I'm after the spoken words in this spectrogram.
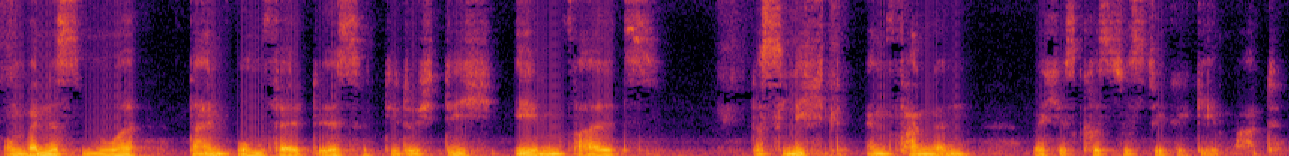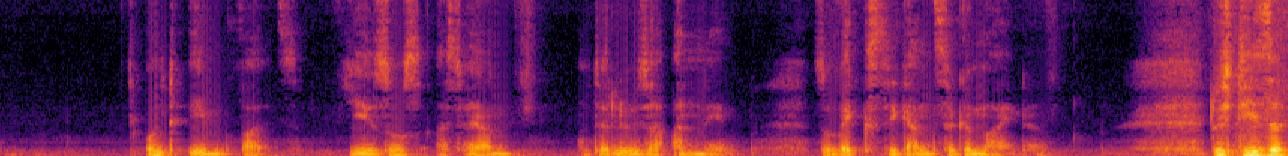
Und wenn es nur dein Umfeld ist, die durch dich ebenfalls das Licht empfangen, welches Christus dir gegeben hat. Und ebenfalls Jesus als Herrn und Erlöser annehmen. So wächst die ganze Gemeinde. Durch diese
